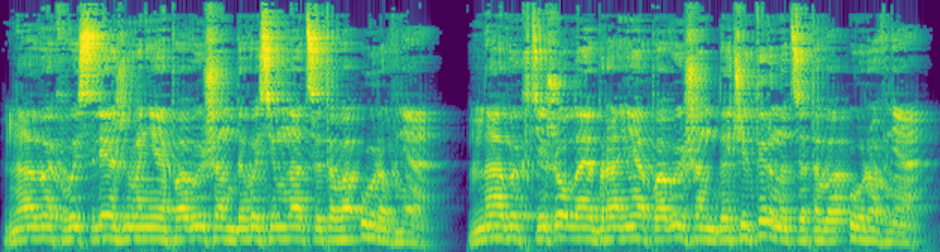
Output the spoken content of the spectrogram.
Навык выслеживания повышен до 18 уровня. Навык тяжелая броня повышен до 14 уровня.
